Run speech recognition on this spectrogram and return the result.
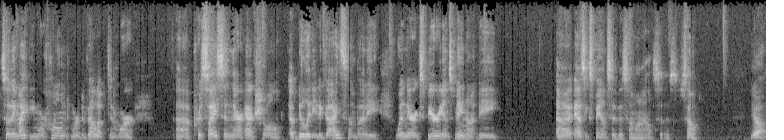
So they might be more honed, more developed, and more uh, precise in their actual ability to guide somebody when their experience may not be uh, as expansive as someone else's. So Yeah.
